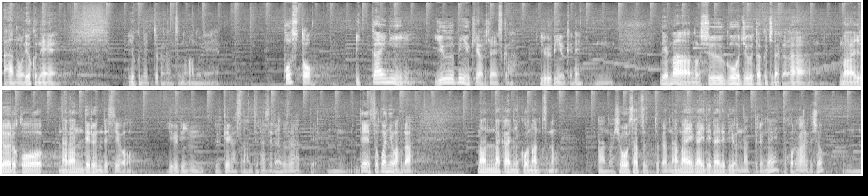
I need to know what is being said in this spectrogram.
あのよくねよくねっていうかなんつうのあのねポスト1階に郵便受けあるじゃないですか。郵便受けね、うん、でまああの集合住宅地だからまあいろいろこう並んでるんですよ。郵便受けがさずらずらずらって、うん、でそこにはほら真ん中にこうなんつうのあの表札とか名前が入れられるようになってるねところがあるでしょ、うん、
